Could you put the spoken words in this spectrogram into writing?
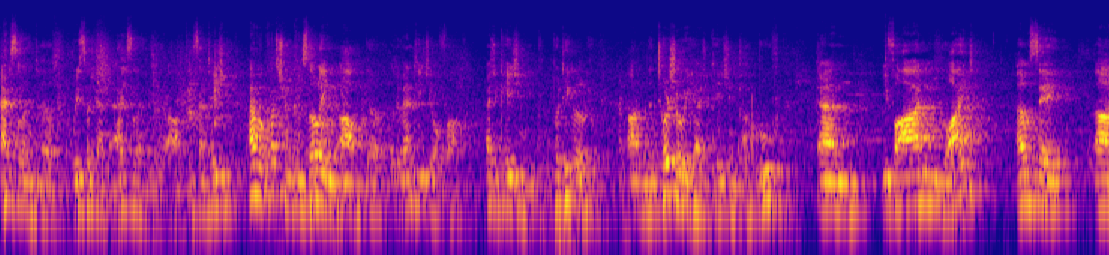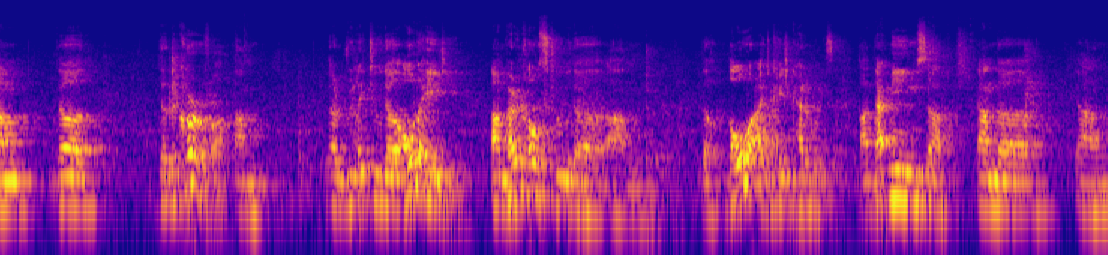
excellent uh, research and excellent uh, presentation. I have a question concerning um, the advantage of uh, education, particularly um, the tertiary education uh, group. And if I'm right, I would say um, the, the, the curve um, uh, relate to the older age, um, very close to the, um, the lower education categories. Uh, that means uh, the, um,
